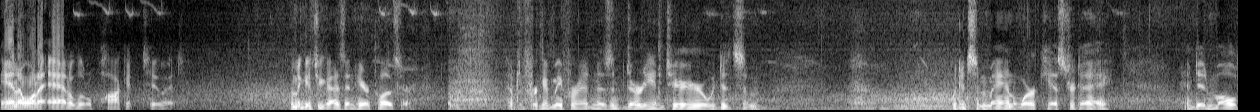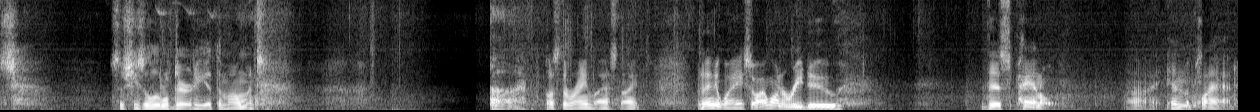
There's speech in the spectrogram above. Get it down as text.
And I want to add a little pocket to it. Let me get you guys in here closer. Have to forgive me for Edna's dirty interior. We did some we did some man work yesterday and did mulch, so she's a little dirty at the moment. Uh, plus the rain last night. But anyway, so I want to redo this panel uh, in the plaid.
